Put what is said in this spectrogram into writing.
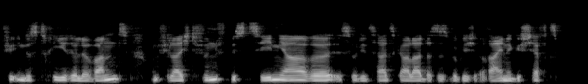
für Industrie relevant. Und vielleicht fünf bis zehn Jahre ist so die Zeitskala, dass es wirklich reine Geschäfts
